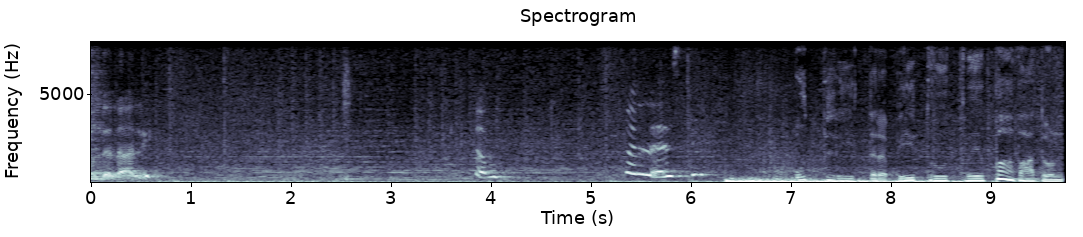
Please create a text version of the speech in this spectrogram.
මුදලාලි. උත්තරීත්තර පීතෘත්වය පාවාදුන්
